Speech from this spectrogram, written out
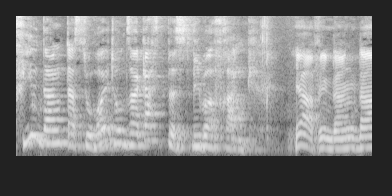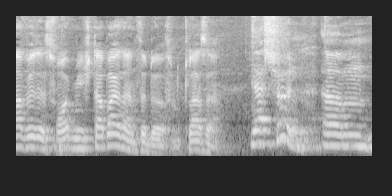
Vielen Dank, dass du heute unser Gast bist, lieber Frank. Ja, vielen Dank, David. Es freut mich, dabei sein zu dürfen. Klasse. Ja, schön. Ähm,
